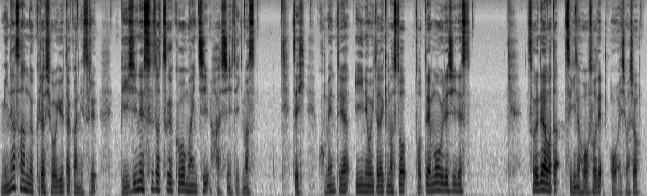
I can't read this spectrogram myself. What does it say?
皆さんの暮らしを豊かにするビジネス雑学を毎日発信していきます。ぜひコメントやいいねをいただきますととても嬉しいです。それではまた次の放送でお会いしましょう。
